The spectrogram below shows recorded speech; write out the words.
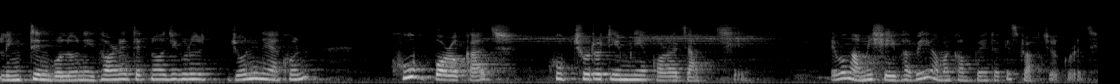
লিঙ্কটিন বলুন এই ধরনের টেকনোলজিগুলোর জন্যে এখন খুব বড় কাজ খুব ছোট টিম নিয়ে করা যাচ্ছে। এবং আমি সেইভাবেই আমার কোম্পানিটাকে স্ট্রাকচার করেছি।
